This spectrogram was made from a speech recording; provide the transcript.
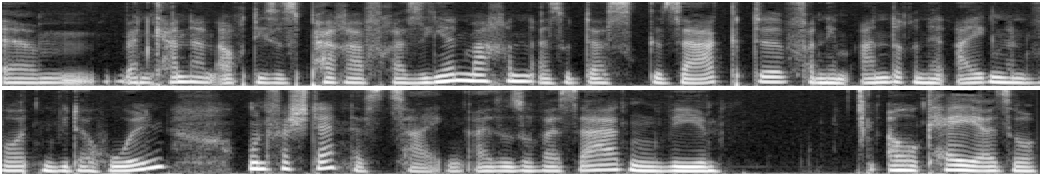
ähm, man kann dann auch dieses Paraphrasieren machen, also das Gesagte von dem anderen in eigenen Worten wiederholen und Verständnis Verständnis zeigen. Also sowas sagen wie, okay, also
